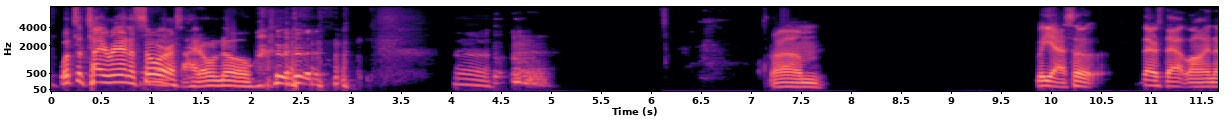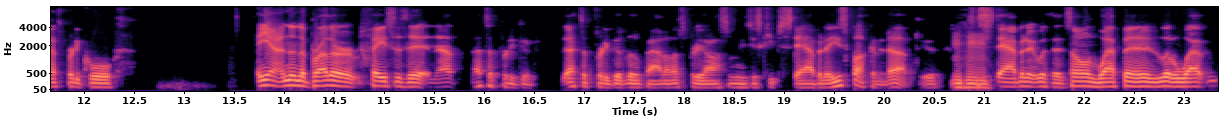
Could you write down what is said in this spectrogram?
What's a tyrannosaurus? I don't know. Uh, um, but yeah, so there's that line. That's pretty cool. Yeah, and then the brother faces it, and that that's a pretty good. That's a pretty good little battle. That's pretty awesome. He just keeps stabbing it. He's fucking it up, dude. mhm. He's stabbing it with its own weapon, little weapon,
